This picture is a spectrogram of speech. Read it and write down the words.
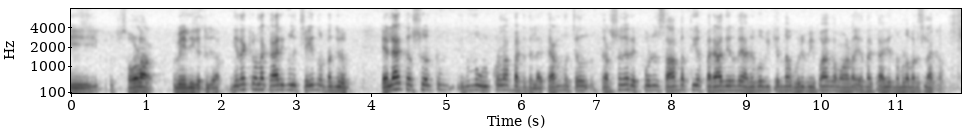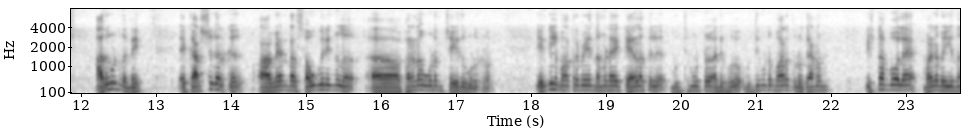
ഈ സോളാർ വേലി കെട്ടുക ഇങ്ങനെയൊക്കെയുള്ള കാര്യങ്ങൾ ചെയ്യുന്നുണ്ടെങ്കിലും എല്ലാ കർഷകർക്കും ഇതൊന്നും ഉൾക്കൊള്ളാൻ പറ്റത്തില്ല. കാരണം എന്ന് വെച്ചാൽ കർഷകർ എപ്പോഴും സാമ്പത്തിക പരാധീനത അനുഭവിക്കുന്ന ഒരു വിഭാഗമാണ് എന്ന കാര്യം നമ്മൾ മനസ്സിലാക്കണം. അതുകൊണ്ട് തന്നെ കർഷകർക്ക് വേണ്ട സൗകര്യങ്ങൾ ഭരണകൂടം ചെയ്തു കൊടുക്കണം. എങ്കിൽ മാത്രമേ നമ്മുടെ കേരളത്തിൽ ബുദ്ധിമുട്ട് അനുഭവ ബുദ്ധിമുട്ട് മാറത്തുള്ളൂ. കാരണം ഇഷ്ടം പോലെ മഴ പെയ്യുന്ന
